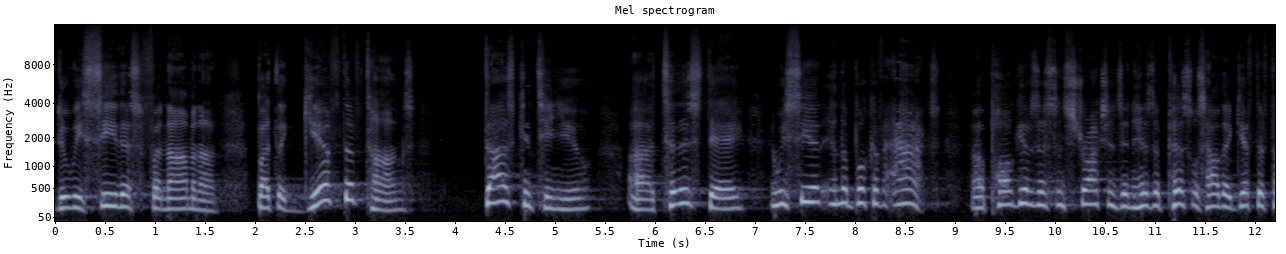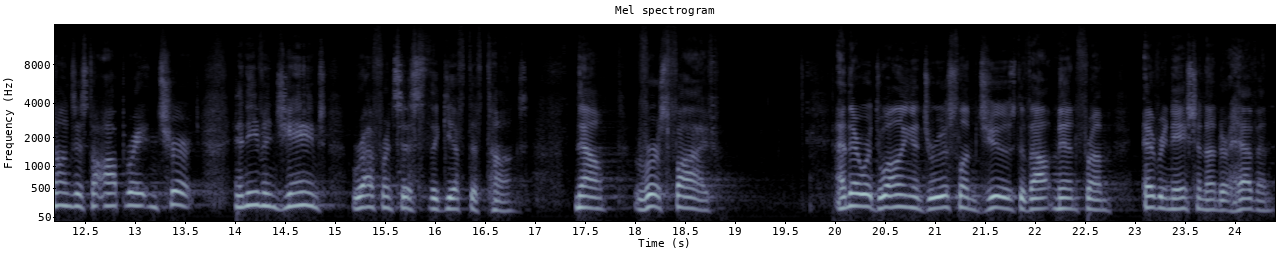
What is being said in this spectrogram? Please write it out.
do we see this phenomenon. But the gift of tongues does continue uh, to this day, and we see it in the book of Acts. Uh, Paul gives us instructions in his epistles how the gift of tongues is to operate in church. And even James references the gift of tongues. Now, verse 5 And there were dwelling in Jerusalem Jews, devout men from every nation under heaven.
